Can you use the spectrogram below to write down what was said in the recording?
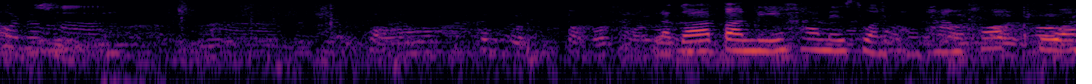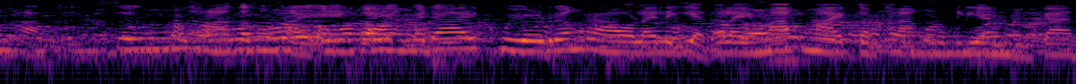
โอเค แล้วก็ตอนนี้ค่ะในส่วนของทางครอบครัวค่ะ ซึ่งทางกระทรวงสาธารณสุขเองก็ยังไม่ได้คุยเรื่องราวรายละเอียดอะไรมากมายกับทางโรงเรียนเหมือนกัน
